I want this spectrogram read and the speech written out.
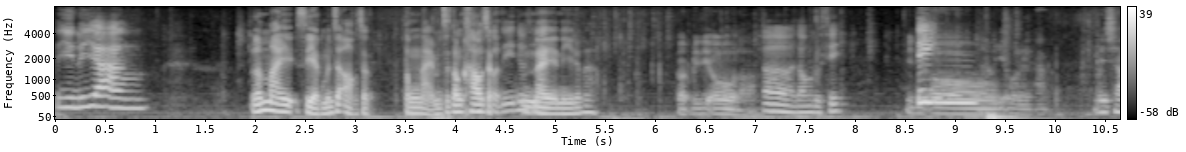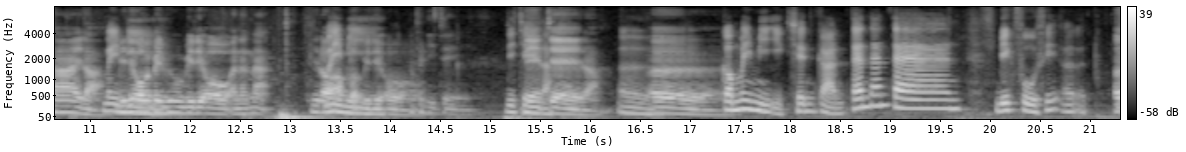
ได้ยินหรือยังแล้วไม่เสียงมันจะออกจากตรงไหนมันจะต้องเข้าจากกดดิดูดิในอันนี้หรือเปล่า กดวิดีโอเหรอ เออ ลองดูสิวิติ๊ดีง โอวิดีโอเลยครับไม่ใช่ล่ะไม่มีวิดีโอมันเป็นวิดีโออันนั้นน่ะ ที่เราไม่อัพโหลดมีวิดีโอก็เป็นดีเจดีเจดีล่ะเจล่ะ เออ เออ ก็ไม่มีอีกเช่นกันแตนแตนแตนบิ๊กฟูสิเออ เอ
